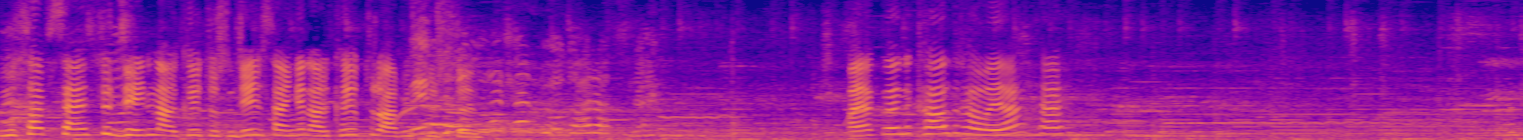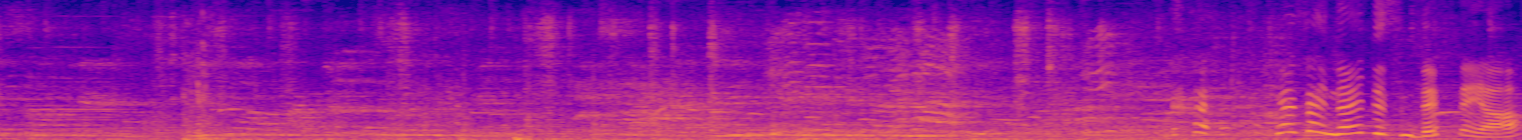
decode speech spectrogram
Musab sen sür Ceylin arkaya otursun. Ceylin sen gel arkaya otur abi Benim sürsün. telefonuma çarpıyor. Daha rahat sürer. Ayaklarını kaldır havaya. Heh. ya sen neredesin Defne ya?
